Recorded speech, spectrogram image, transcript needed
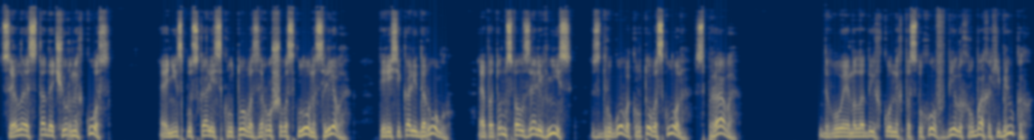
целое стадо черных коз. Они спускались с крутого заросшего склона слева, пересекали дорогу, а потом сползали вниз с другого крутого склона справа. Двое молодых конных пастухов в белых рубахах и брюках,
